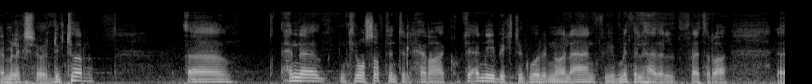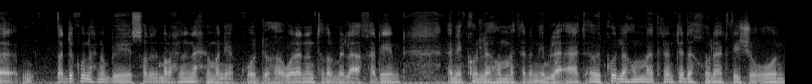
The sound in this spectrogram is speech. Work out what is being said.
الملك سعود. دكتور آه إحنا يمكن وصفت أنت الحراك وكأني بك تقول إنه الآن في مثل هذه الفترة قد نكون نحن بصدد المرحله نحن من يقودها ولا ننتظر من الآخرين أن يكون لهم مثلا إملاءات أو يكون لهم مثلا تدخلات في شؤون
